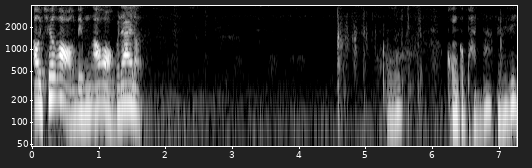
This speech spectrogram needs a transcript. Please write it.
เอาเชือกออกเดี๋ยวมึงเอาออกไม่ได้หรอกโอ้คงกระพันมากเลยพี่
